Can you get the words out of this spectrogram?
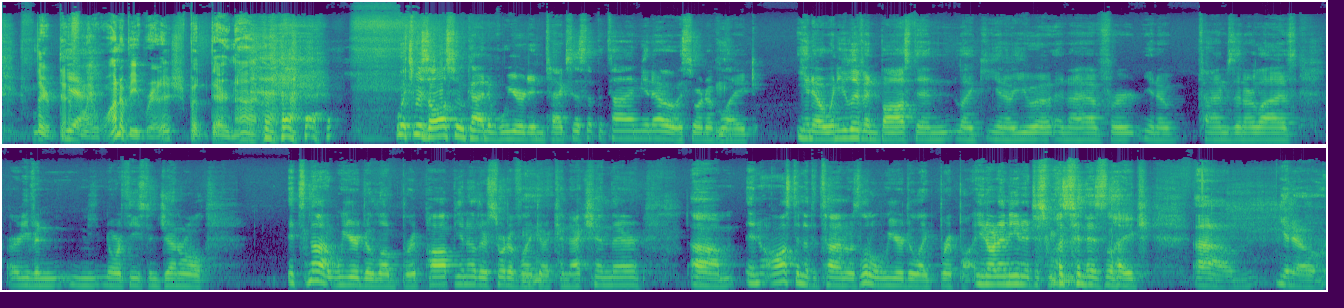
they're definitely want to be British, but they're not." which was also kind of weird in Texas at the time. You know, it was sort of mm. like, you know, when you live in Boston, like you know, you and I have for you know times in our lives, or even Northeast in general. It's not weird to love Britpop. You know, there's sort of like mm-hmm. a connection there. Um, in Austin at the time, it was a little weird to like Britpop. You know what I mean? It just wasn't as like, um, you know.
